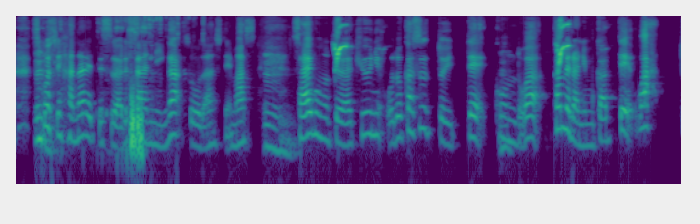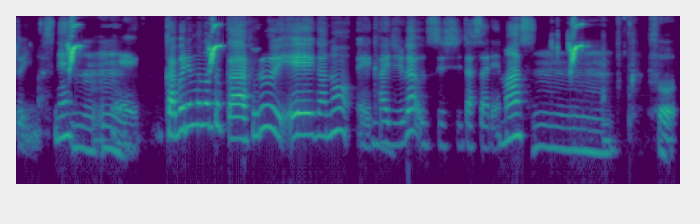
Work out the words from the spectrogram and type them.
少し離れて座る3人が相談しています。うん。最後の手は急に脅かすと言って今度はカメラに向かってわっと言いますね。うんうん。えーかぶり物とか古い映画の、えー怪獣が映し出されます。うんそ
